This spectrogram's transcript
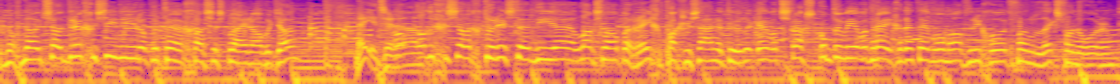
het nog nooit zo druk gezien hier op het eh, uh, Albert-Jan. Nee, het zijn... Al, al, die gezellige toeristen die eh, langslopen, regenpakjes aan natuurlijk. Hè, want straks komt er weer wat regen, dat hebben we om half drie gehoord van Lex van de Hoorn.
